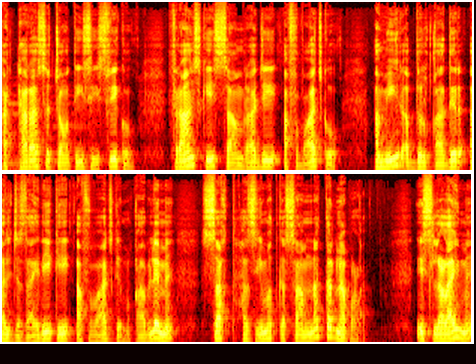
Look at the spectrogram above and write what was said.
اٹھارہ سو چونتیس عیسوی کو فرانس کی سامراجی افواج کو امیر عبد القادر الجزائری کی افواج کے مقابلے میں سخت حزیمت کا سامنا کرنا پڑا۔ اس لڑائی میں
